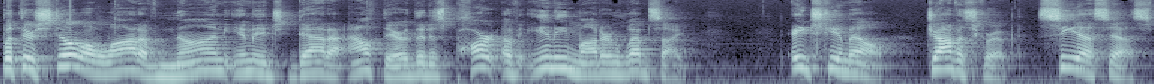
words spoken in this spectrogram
But there's still a lot of non-image data out there that is part of any modern website. HTML, JavaScript, CSS,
